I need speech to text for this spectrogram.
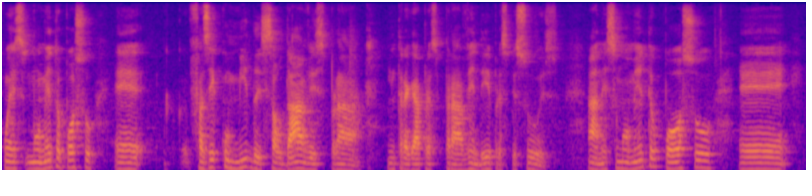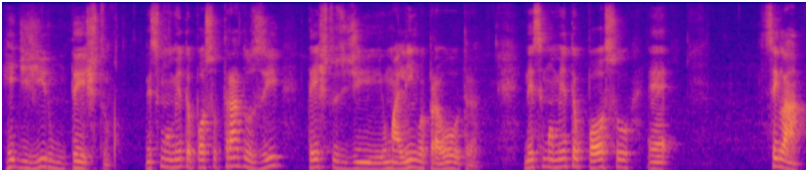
Com esse momento eu posso é, fazer comidas saudáveis para entregar, para vender para as pessoas. Ah, nesse momento eu posso é, redigir um texto. Nesse momento eu posso traduzir textos de uma língua para outra. Nesse momento eu posso, é, sei lá,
